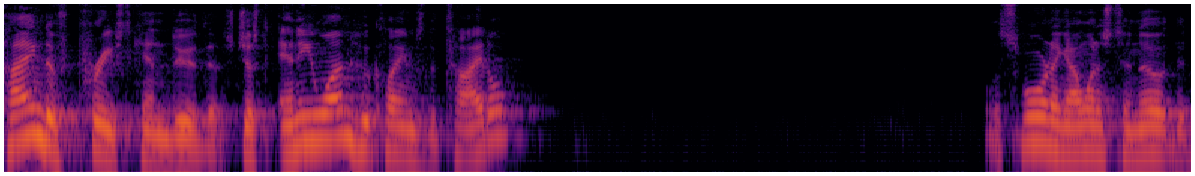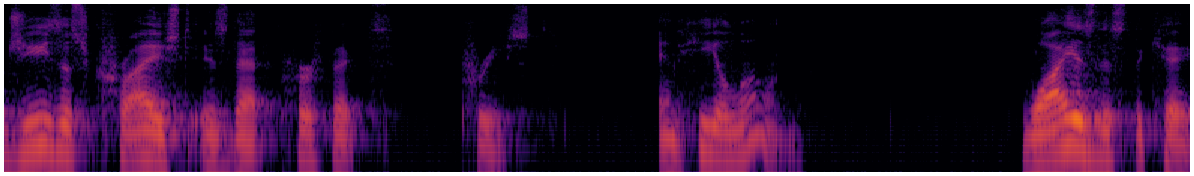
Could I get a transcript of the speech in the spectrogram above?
kind of priest can do this? Just anyone who claims the title? Well, this morning, I want us to note that Jesus Christ is that perfect priest, and he alone. Why is this the case?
